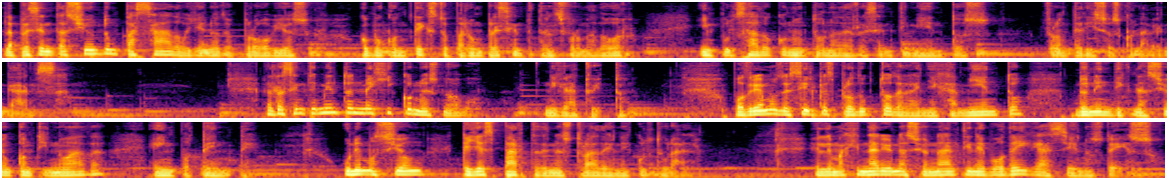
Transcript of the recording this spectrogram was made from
La presentación de un pasado lleno de oprobios como contexto para un presente transformador, impulsado con un tono de resentimientos fronterizos con la venganza. El resentimiento en México no es nuevo, ni gratuito. Podríamos decir que es producto del añejamiento de una indignación continuada e impotente, una emoción que ya es parte de nuestro ADN cultural. El imaginario nacional tiene bodegas llenos de eso,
